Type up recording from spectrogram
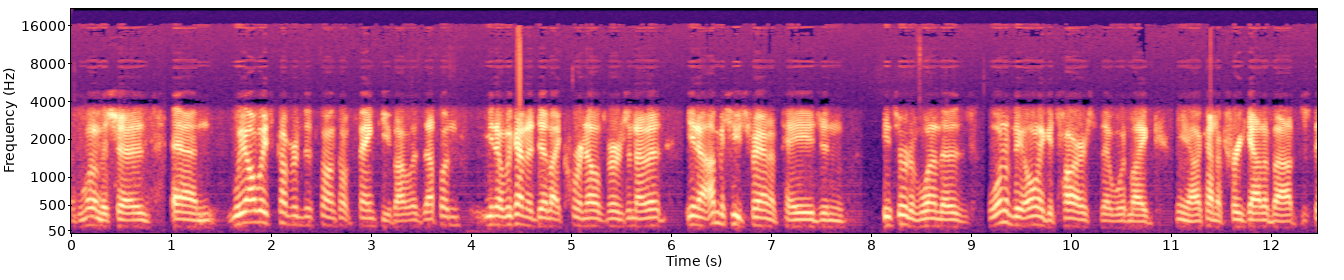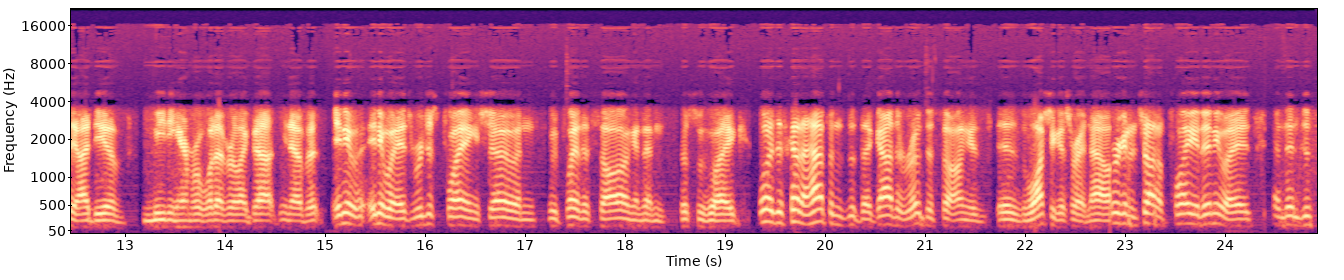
as one of the shows, and we always covered this song called "Thank You" by Led Zeppelin. You know, we kind of did like Cornell's version of it. You know, I'm a huge fan of Page, and he's sort of one of those, one of the only guitarists that would like, you know, I kind of freak out about just the idea of meeting him or whatever like that, you know. But anyway, anyways, we're just playing a show and we play this song, and then Chris was like, "Well, it just kind of happens that the guy that wrote this song is is watching us right now. We're gonna try to play it anyways." And then just,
